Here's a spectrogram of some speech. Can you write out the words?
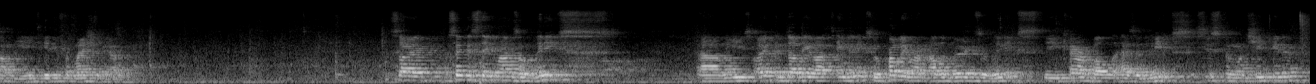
you need to get information out of. So I said this thing runs on Linux. Uh, we use OpenWRT Linux. We'll probably run other versions of Linux. The Carambola has a MIPS system on chip in it.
